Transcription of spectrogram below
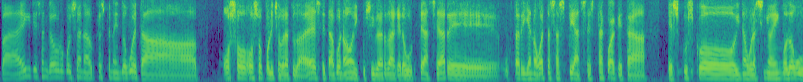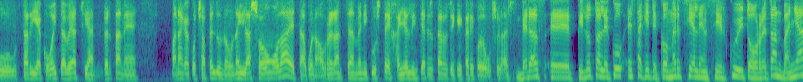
Ba, egite izan gaur goizan aurkezpena indogu eta oso, oso politxo geratu da, ez? Eta, bueno, ikusi behar da, gero urtean zehar, e, urtarrian hogeita zazpian, zestakoak eta eskuzko inaugurazioa egingo dugu urtarriak hogeita behatzean, bertan, e, banakako txapeldu nahi laso ongo da, eta, bueno, aurrerantzean menik uste jaialdi interesgarrezik ekarriko dugu zela, ez? Beraz, e, pilota leku, ez dakite komertzialen zirkuito horretan, baina,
